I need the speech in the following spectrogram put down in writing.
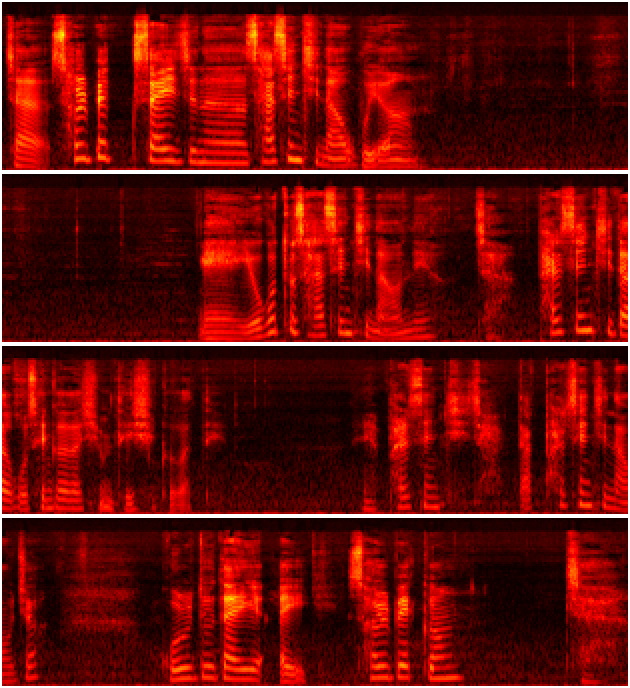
자, 설백 사이즈는 4cm 나오고요. 예, 요것도 4cm 나오네요. 자, 8cm라고 생각하시면 되실 것 같아요. 예, 8cm. 자, 딱 8cm 나오죠? 골드 다이, 아이, 설백금. 자,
